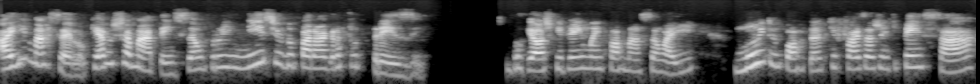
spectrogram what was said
Aí, Marcelo, quero chamar a atenção para o início do parágrafo 13, porque eu acho que vem uma informação aí muito importante que faz a gente pensar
